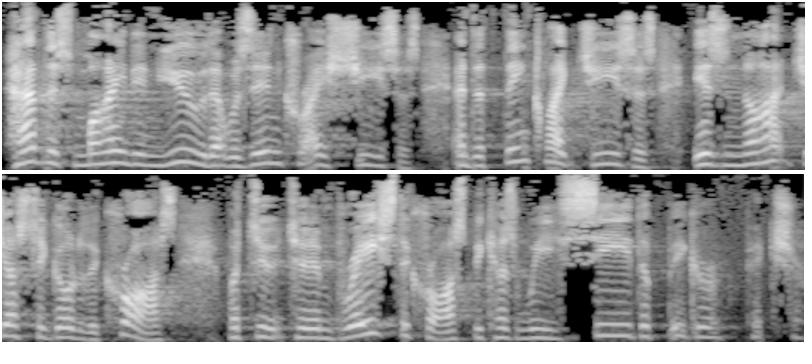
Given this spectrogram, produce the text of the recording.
Have this mind in you that was in Christ Jesus. And to think like Jesus is not just to go to the cross, but to, to embrace the cross because we see the bigger picture.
